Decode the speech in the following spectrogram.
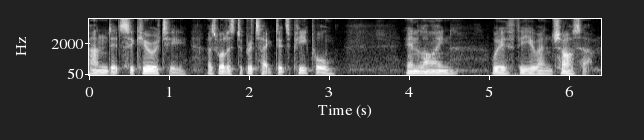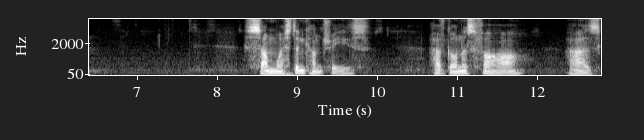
and its security, as well as to protect its people in line with the UN Charter. Some Western countries have gone as far as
